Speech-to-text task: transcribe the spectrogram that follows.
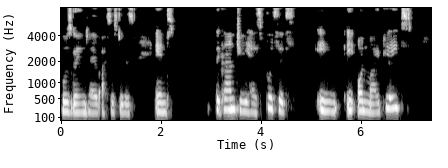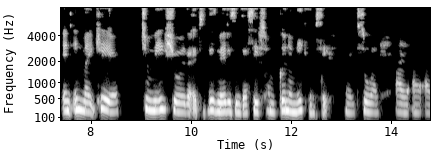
who's going to have access to this. And the country has put it in, in on my plate and in my care to make sure that these medicines are safe. So I'm gonna make them safe, right? So I, I, I, I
